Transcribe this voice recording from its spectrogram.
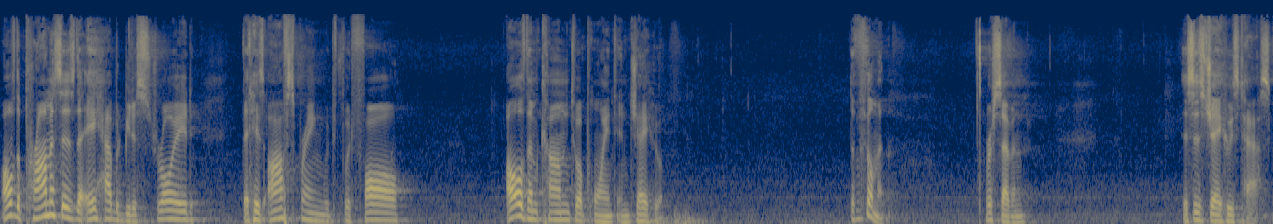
all of the promises that Ahab would be destroyed, that his offspring would, would fall, all of them come to a point in Jehu. The fulfillment. Verse 7 this is Jehu's task.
